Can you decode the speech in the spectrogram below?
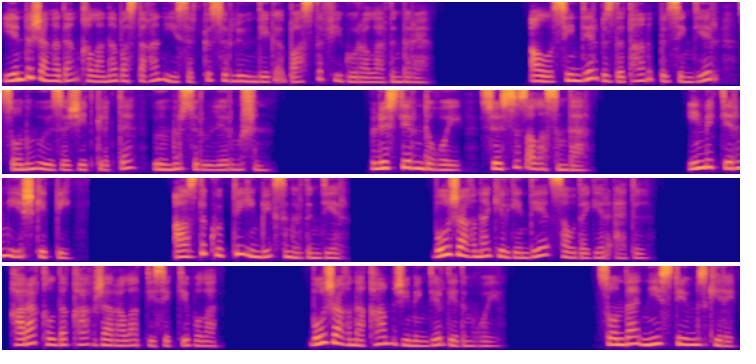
Енді жаңадан қалана бастаған есірткі сүрлеуіндегі басты фигуралардың бірі. Ал сендер бізді танып білсеңдер соның өзі жеткілікті өмір сүрулерің үшін. Үлестеріңді ғой сөзсіз аласыңдар. Еңбектерің еш кетпейді. Азды көпті еңбек сіңірдіңдер. Бұл жағына келгенде саудагер әділ. Қара қылды қақ жаралат десек те болады. Бұл жағына қам жемеңдер дедім ғой. Сонда не істеуіміз керек?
